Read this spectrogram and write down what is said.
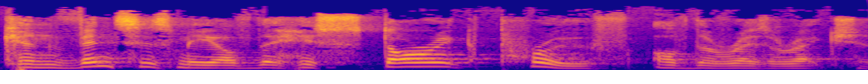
convinces me of the historic proof of the resurrection.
